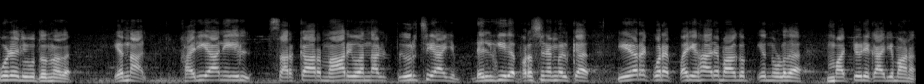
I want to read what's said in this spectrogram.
കുഴലൂത്തുന്നത് എന്നാൽ ഹരിയാനയിൽ സർക്കാർ മാറി വന്നാൽ തീർച്ചയായും ഡൽഹിയിലെ പ്രശ്നങ്ങൾക്ക് ഏറെക്കുറെ പരിഹാരമാകും എന്നുള്ളത് മറ്റൊരു കാര്യമാണ്.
